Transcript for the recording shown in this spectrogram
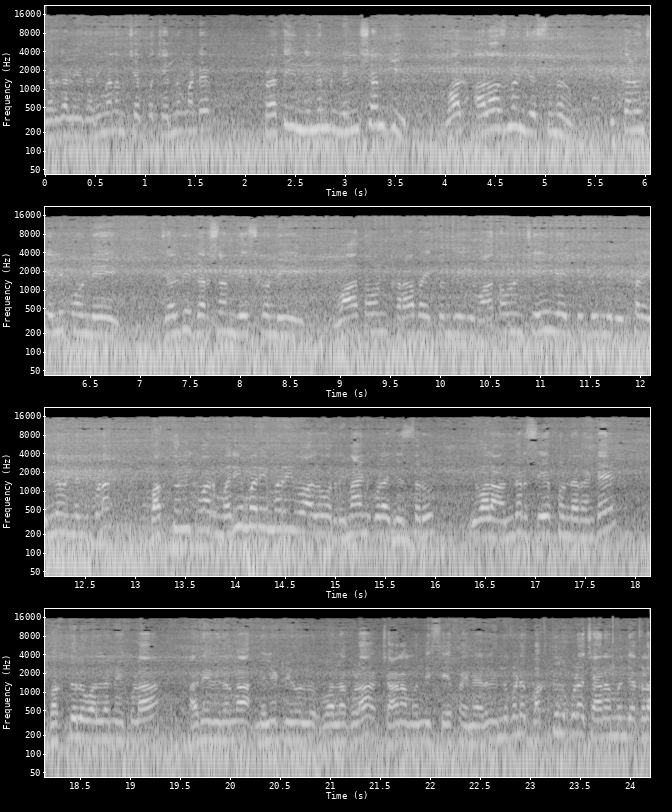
జరగలేదని మనం చెప్పొచ్చు. ఎందుకంటే ప్రతి నిమిషంకి వాళ్ళు అలాస్మెంట్ చేస్తున్నారు. ఇక్కడ నుంచి వెళ్ళిపోండి. జల్దీ దర్శనం చేసుకోండి. వాతావరణం ఖరాబ్ అవుతుంది. వాతావరణం చేంజ్ అవుతుంది. మీరు ఇక్కడ వెళ్ళి ఉండేది కూడా భక్తులకి వారు మరీ మరీ మరీ వాళ్ళు రిమాండ్ కూడా చేస్తారు. ఇవాళ అందరు సేఫ్ ఉన్నారంటే భక్తుల వల్లనే కూడా అదేవిధంగా మిలిటరీ వల్ల కూడా చాలా మంది సేఫ్ అయినారు. ఎందుకంటే భక్తులు కూడా చాలా మంది అక్కడ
